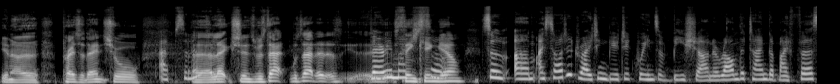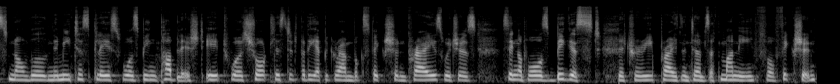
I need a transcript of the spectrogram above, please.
You know, presidential uh, elections. Was that was that uh, very much thinking? So, yeah. so um, I started writing Beauty Queens of Bishan around the time that my first novel, Nimita's Place, was being published. It was shortlisted for the Epigram Books Fiction Prize, which is Singapore's biggest literary prize in terms of money for fiction.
